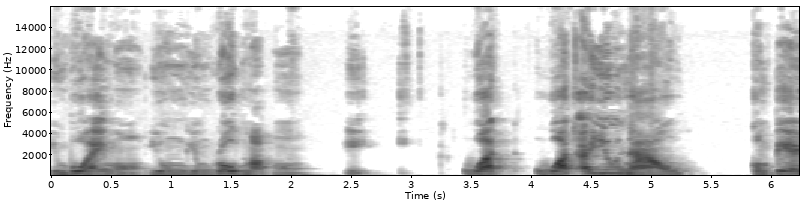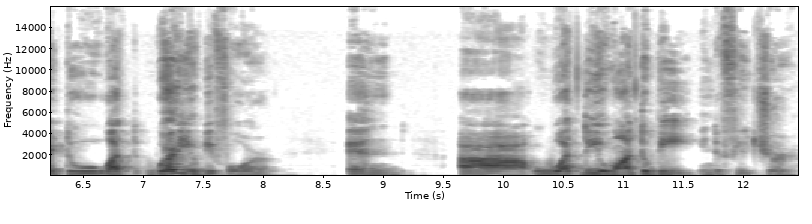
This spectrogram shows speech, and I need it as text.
yung buhay mo, yung yung roadmap mo. What what are you now compared to what were you before and uh, what do you want to be in the future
